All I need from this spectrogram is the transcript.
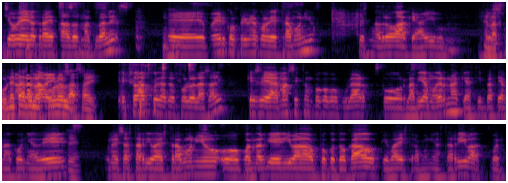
yo voy a ir otra vez a dos naturales, eh, voy a ir con, primero con el estramonio, que es una droga que hay. En las cunetas de los pueblos las hay. En todas las cunetas de los pueblos las hay. Que se, además se hizo un poco popular por la vida moderna, que siempre hacían la coña de sí. ponerse hasta arriba de estramonio, o cuando alguien iba un poco tocado, que va de estramonio hasta arriba. Bueno,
